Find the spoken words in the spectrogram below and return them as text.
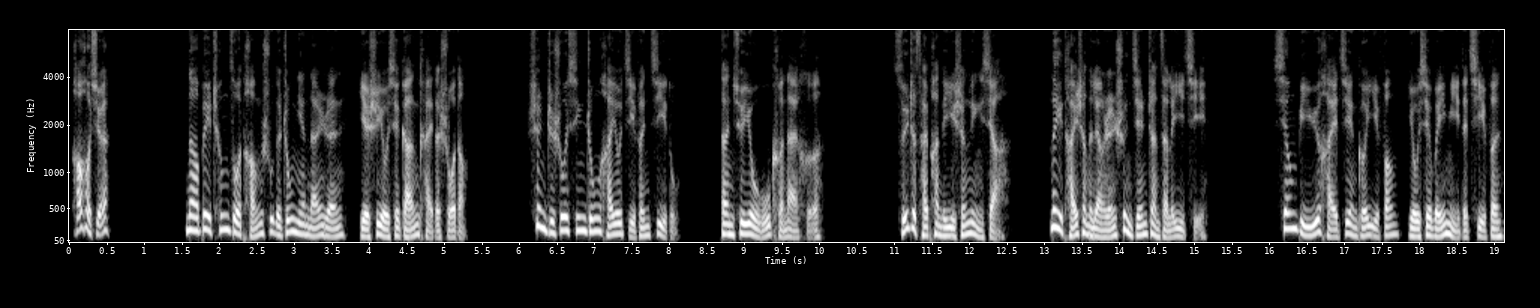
好好学。那被称作唐叔的中年男人也是有些感慨的说道，甚至说心中还有几分嫉妒，但却又无可奈何。随着裁判的一声令下，擂台上的两人瞬间站在了一起。相比于海剑阁一方有些萎靡的气氛，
